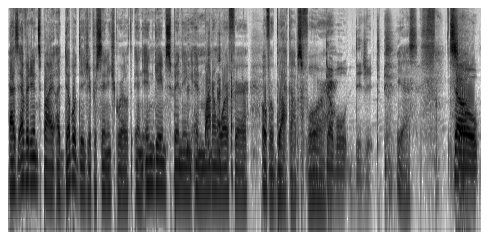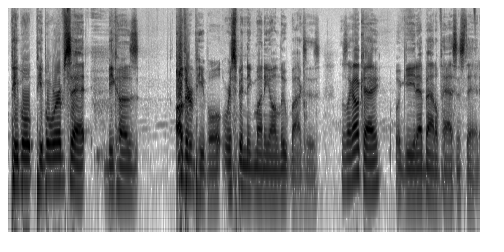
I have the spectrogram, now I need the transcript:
as evidenced by a double digit percentage growth in in game spending in Modern Warfare over Black Ops 4. Double digit. Yes. So, people people were upset because other people were spending money on loot boxes. I was like, okay, we'll give you that battle pass instead.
